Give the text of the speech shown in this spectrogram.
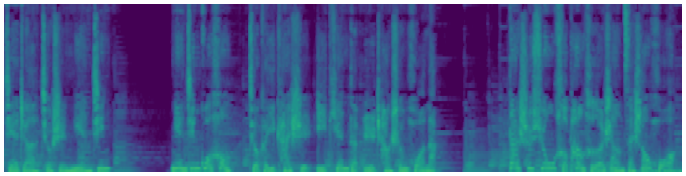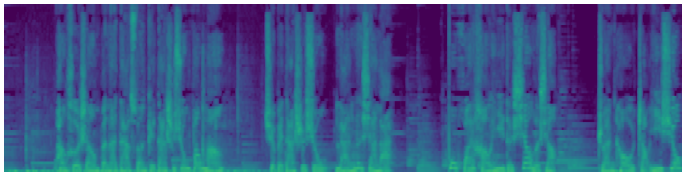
接着就是念经，念经过后就可以开始一天的日常生活了。大师兄和胖和尚在烧火，胖和尚本来打算给大师兄帮忙，却被大师兄拦了下来，不怀好意的笑了笑，转头找一休：“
